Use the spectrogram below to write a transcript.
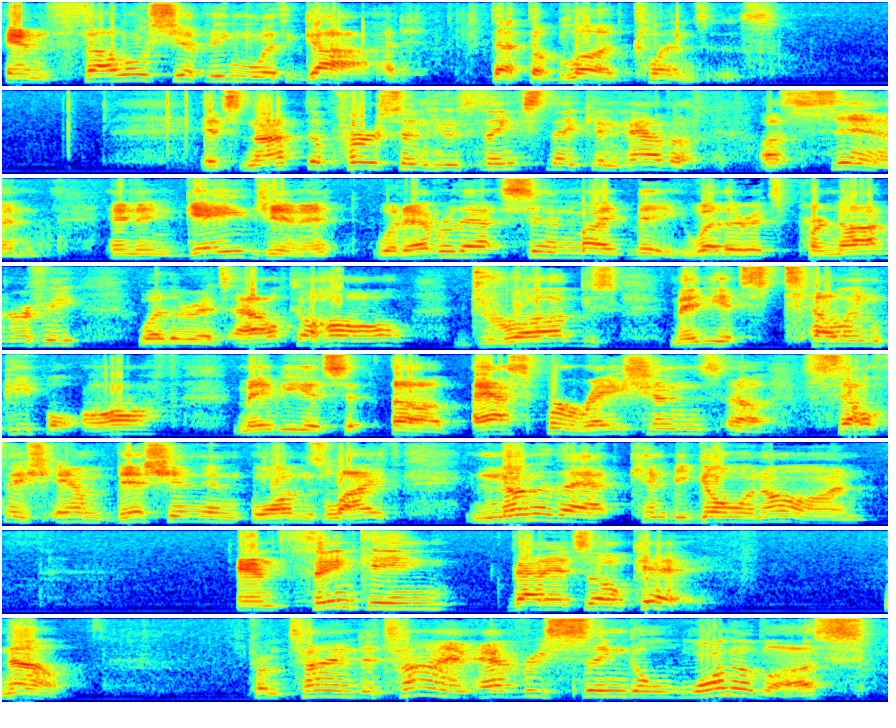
and fellowshipping with God that the blood cleanses. It's not the person who thinks they can have a, a sin and engage in it, whatever that sin might be, whether it's pornography, whether it's alcohol, drugs, maybe it's telling people off, maybe it's uh, aspirations, uh, selfish ambition in one's life. None of that can be going on and thinking that it's okay. Now, from time to time, every single one of us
